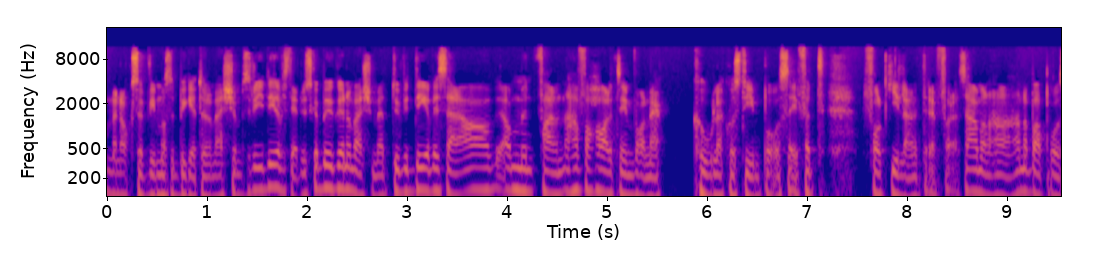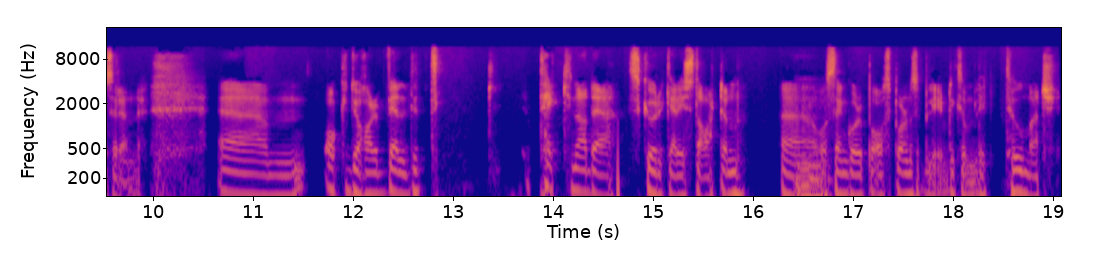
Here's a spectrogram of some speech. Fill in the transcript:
men också vi måste bygga ett universum. Så det är dels det, du ska bygga universumet. Du vill delvis såhär, ja, ja men fan, han får ha sin vanliga coola kostym på sig för att folk gillar inte den förra. Så här, man, han, han har bara på sig den nu. Ehm, och du har väldigt tecknade skurkar i starten. Uh, Och sen går det på Osborn så blir det liksom lite too much.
